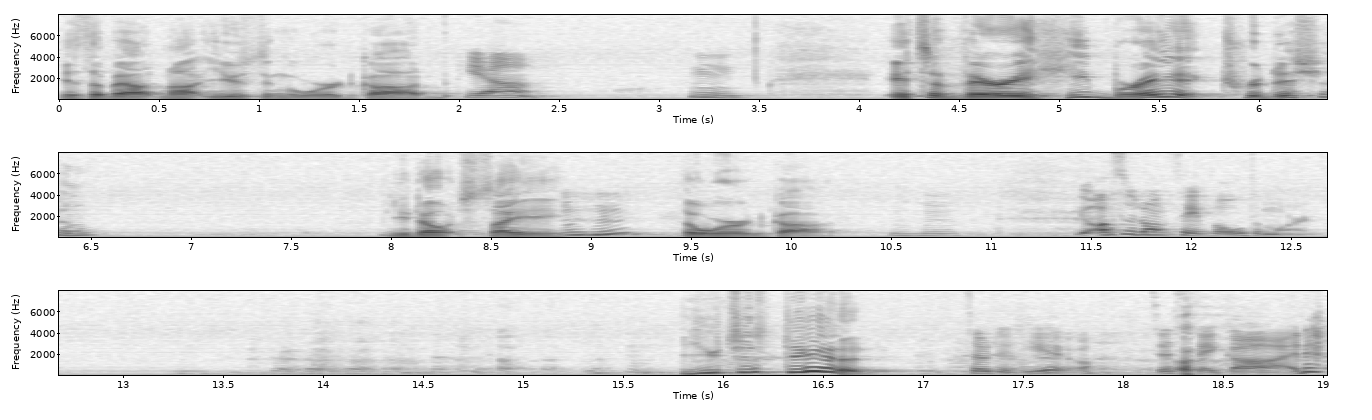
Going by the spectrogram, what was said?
is about not using the word God. Yeah. Mm. It's a very Hebraic tradition. You don't say mm-hmm. the word God. Mm-hmm. You also don't say Voldemort. You just did. So did you. Just say God.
